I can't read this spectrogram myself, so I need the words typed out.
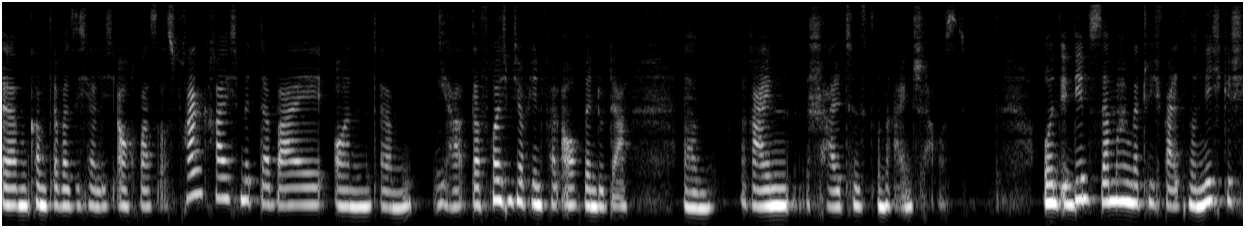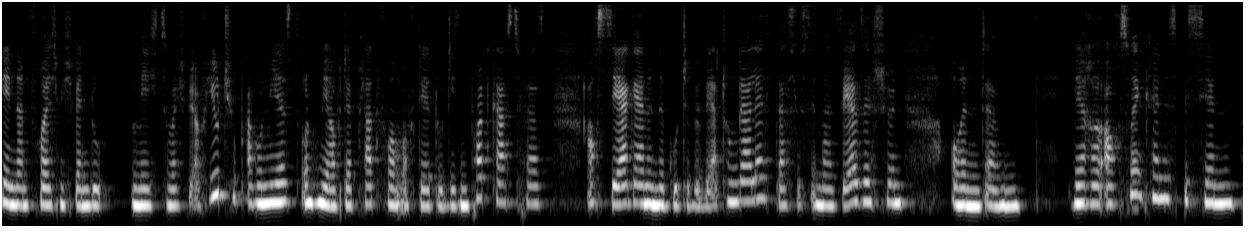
ähm, kommt aber sicherlich auch was aus Frankreich mit dabei und ähm, ja, da freue ich mich auf jeden Fall auch, wenn du da ähm, reinschaltest und reinschaust. Und in dem Zusammenhang natürlich, falls noch nicht geschehen, dann freue ich mich, wenn du mich zum Beispiel auf YouTube abonnierst und mir auf der Plattform, auf der du diesen Podcast hörst, auch sehr gerne eine gute Bewertung da lässt. Das ist immer sehr, sehr schön und ähm, wäre auch so ein kleines bisschen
